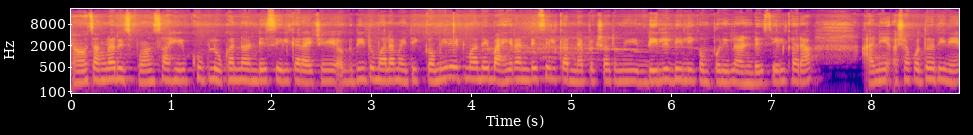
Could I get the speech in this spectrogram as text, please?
चांगला रिस्पॉन्स आहे. खूप लोकांना अंडे सेल करायचे आहे. अगदी तुम्हाला माहिती कमी रेटमध्ये बाहेर अंडे सेल करण्यापेक्षा तुम्ही डेली डेली कंपनीला अंडे सेल करा. आणि अशा पद्धतीने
